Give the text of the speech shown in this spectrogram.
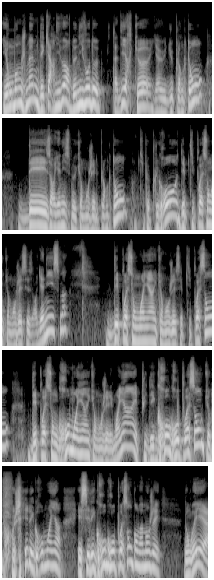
Et on mange même des carnivores de niveau 2. C'est-à-dire qu'il y a eu du plancton, des organismes qui ont mangé le plancton, un petit peu plus gros, des petits poissons qui ont mangé ces organismes, des poissons moyens qui ont mangé ces petits poissons, des poissons gros moyens qui ont mangé les moyens, et puis des gros gros poissons qui ont mangé les gros moyens. Et c'est les gros gros poissons qu'on va manger. Donc vous voyez,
